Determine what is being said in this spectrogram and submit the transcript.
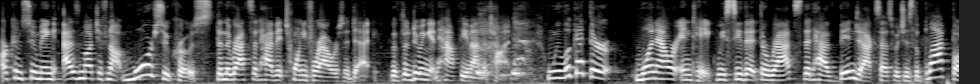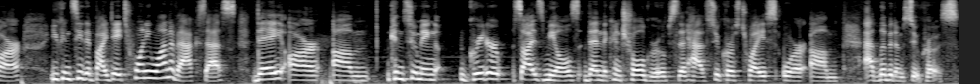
are consuming as much, if not more, sucrose than the rats that have it 24 hours a day, that they're doing it in half the amount of time. When we look at their one hour intake, we see that the rats that have binge access, which is the black bar, you can see that by day 21 of access, they are um, consuming greater sized meals than the control groups that have sucrose twice or um, ad libitum sucrose.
